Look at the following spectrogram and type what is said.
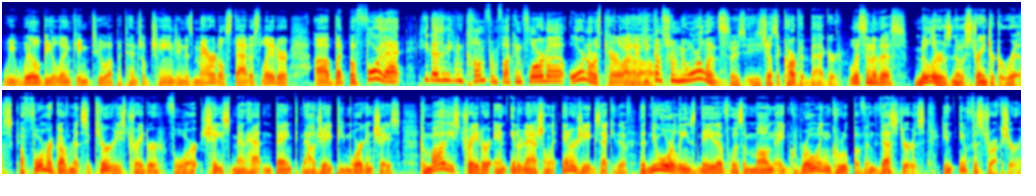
we will be linking to a potential change in his marital status later? Uh, but before that, he doesn't even come from fucking Florida or North Carolina. He Oh. comes from New Orleans. So he's, he's just a carpetbagger. Listen to this. Miller is no stranger to risk. A former government securities trader for Chase Manhattan Bank, now JP Morgan Chase, commodities trader and international energy executive, the New Orleans native was among a growing group of investors in infrastructure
